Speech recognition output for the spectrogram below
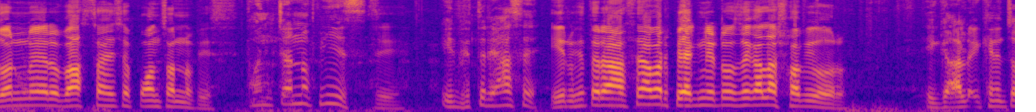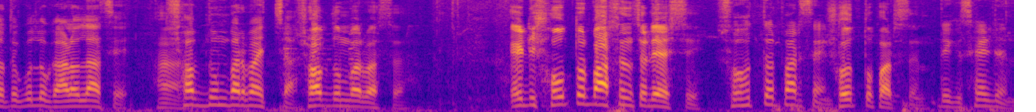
জন্মের বাচ্চা হয়েছে পঞ্চান্ন পিস পঞ্চান্ন পিস জি। এর ভিতরে আছে? এর ভিতরে আছে আবার প্যাগনেটও যেগুলা সবই ওর। এই গাড় এখানে যতগুলো গাড়ল আছে হ্যাঁ। সব দুমবার বাচ্চা? সব দুমবার বাচ্চা। এটি সত্তর পার্সেন্ট চলে আসছে। সত্তর পার্সেন্ট সত্তর পার্সেন্ট দেখি সাইডেন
